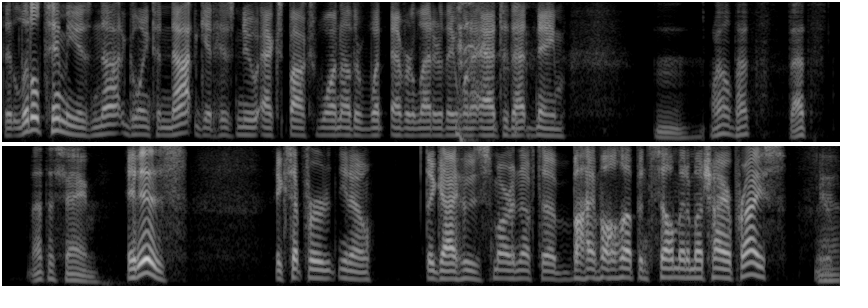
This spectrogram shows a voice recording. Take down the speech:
that little Timmy is not going to not get his new Xbox One, other whatever letter they want to add to that name. mm, well, that's that's that's a shame. It is, except for you know, the guy who's smart enough to buy them all up and sell them at a much higher price. Yeah.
